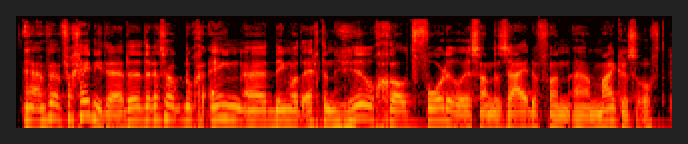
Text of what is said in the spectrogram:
Ja, en vergeet niet, hè, er, er is ook nog één uh, ding wat echt een heel groot voordeel is aan de zijde van uh, Microsoft.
